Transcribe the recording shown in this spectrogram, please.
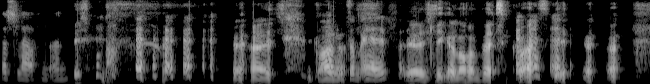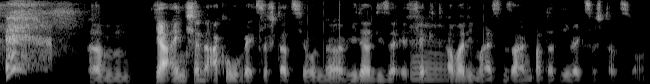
verschlafen an. ich, ja, ich, gerade, um elf. ja, ich liege ja noch im Bett quasi. ähm, ja, eigentlich eine Akkuwechselstation, ne? Wieder dieser Effekt, aber die Mm. meisten sagen Batteriewechselstation.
